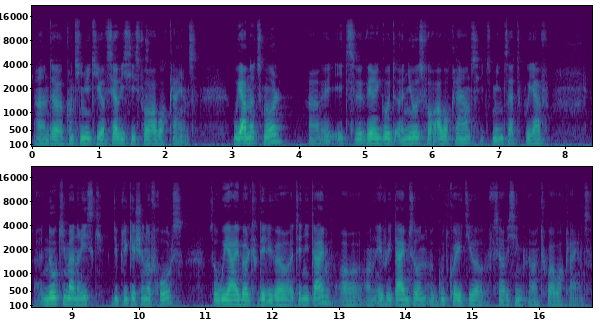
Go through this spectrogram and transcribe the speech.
and uh, continuity of services for our clients. We are not small. it's very good news for our clients. It means that we have no key man risk, duplication of roles. So we are able to deliver at any time or on every time zone a good quality of servicing to our clients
